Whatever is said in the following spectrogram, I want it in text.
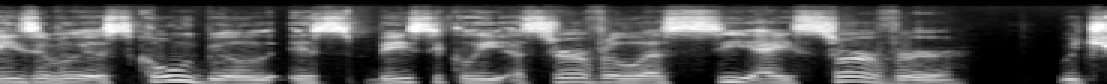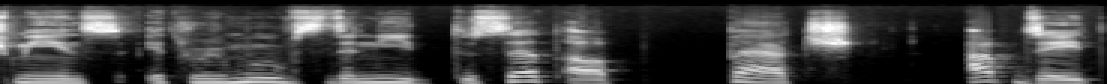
AWS Code Build is basically a serverless CI server, which means it removes the need to set up, patch, update,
